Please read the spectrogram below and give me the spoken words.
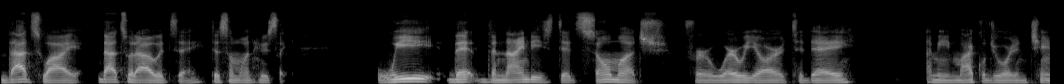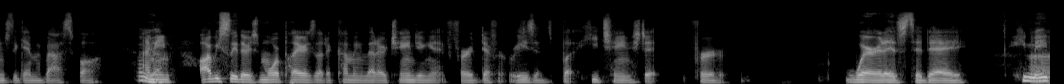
That's why, that's what I would say to someone who's like, we, that the 90s did so much for where we are today. I mean, Michael Jordan changed the game of basketball. Oh, I yeah. mean, obviously, there's more players that are coming that are changing it for different reasons, but he changed it for where it is today. he made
